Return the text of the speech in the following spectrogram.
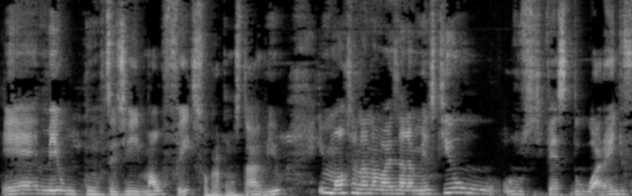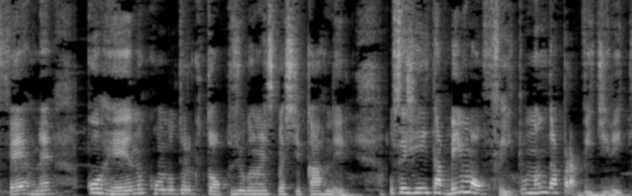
é meio com CGI mal feito, só pra constar, viu? E mostra nada mais nada menos que o, o espécie do Aranha de Ferro, né? Correndo com o Dr. Octopus jogando uma espécie de carro nele. O CGI tá bem mal feito, não dá pra ver direito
